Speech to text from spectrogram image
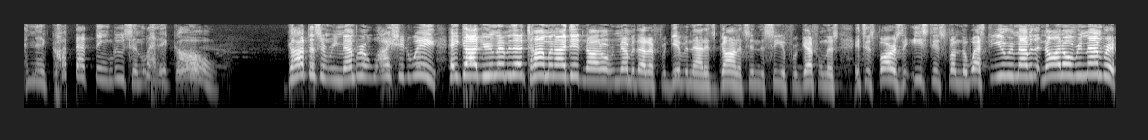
and then cut that thing loose and let it go. God doesn't remember it. Why should we? Hey, God, you remember that time when I did? No, I don't remember that. I've forgiven that. It's gone. It's in the sea of forgetfulness. It's as far as the east is from the west. Do you remember that? No, I don't remember it.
